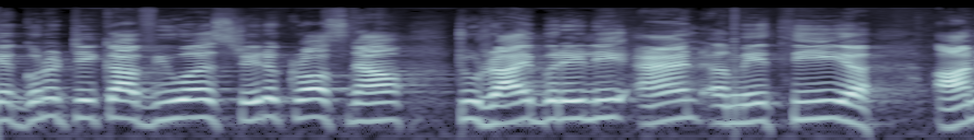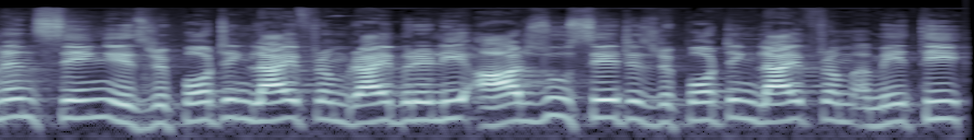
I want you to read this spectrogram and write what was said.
We are going to take our viewers straight across now to Raebareli and Amethi. Uh, Anand Singh is reporting live from Raebareli. Arzu Seth is reporting live from Amethi.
